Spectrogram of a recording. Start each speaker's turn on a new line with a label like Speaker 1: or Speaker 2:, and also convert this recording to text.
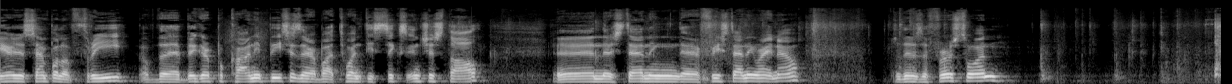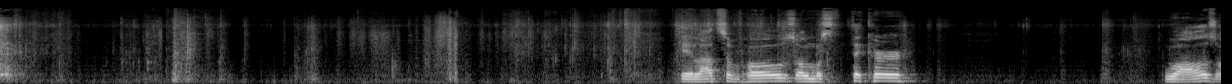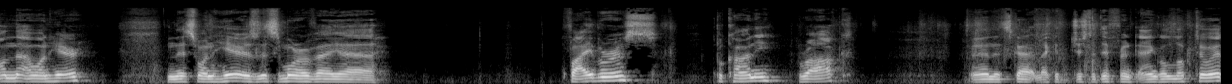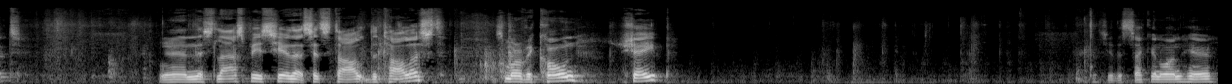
Speaker 1: Here's a sample of three of the bigger Pukani pieces. They're about 26 inches tall. And they're standing, they're freestanding right now. So there's the first one. Okay, lots of holes, almost thicker walls on that one here. And this one here is this is more of a uh, fibrous Pukani rock. And it's got like a, just a different angle look to it. And this last piece here that sits tall, the tallest, it's more of a cone shape. See the second one here.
